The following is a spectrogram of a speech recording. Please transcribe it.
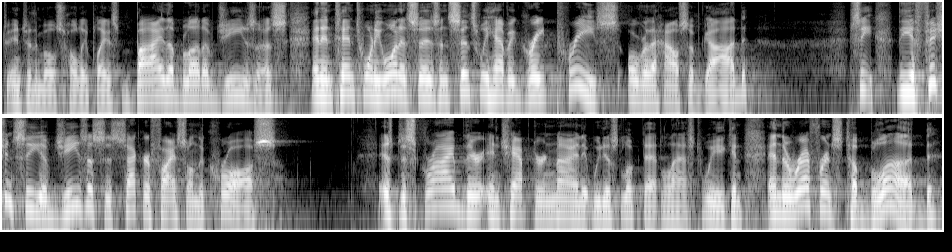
to enter the most holy place by the blood of Jesus, and in 1021 it says, And since we have a great priest over the house of God, see, the efficiency of Jesus' sacrifice on the cross is described there in chapter 9 that we just looked at last week. And, and the reference to blood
